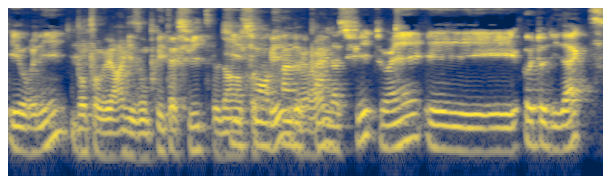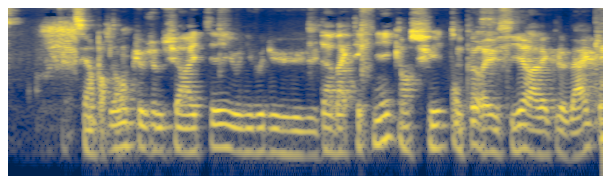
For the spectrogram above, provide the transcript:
et Aurélie. Dont on verra qu'ils ont pris ta suite dans l'entreprise. Qui sont en train de prendre la suite, oui, et autodidacte. C'est important. Donc, je me suis arrêté au niveau du, d'un bac technique. Ensuite, on peut réussir avec le bac.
